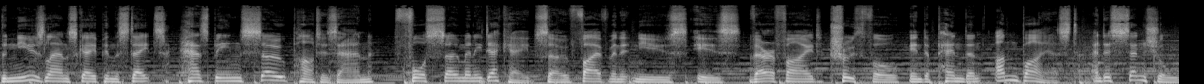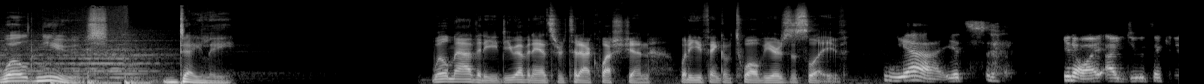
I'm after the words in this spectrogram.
the news landscape in the States has been so partisan for so many decades. So, five minute news is verified, truthful, independent, unbiased, and essential world news daily. Will Mavity, do you have an answer to that question? What do you think of 12 Years a Slave? Yeah, it's, you know, I, I do think it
